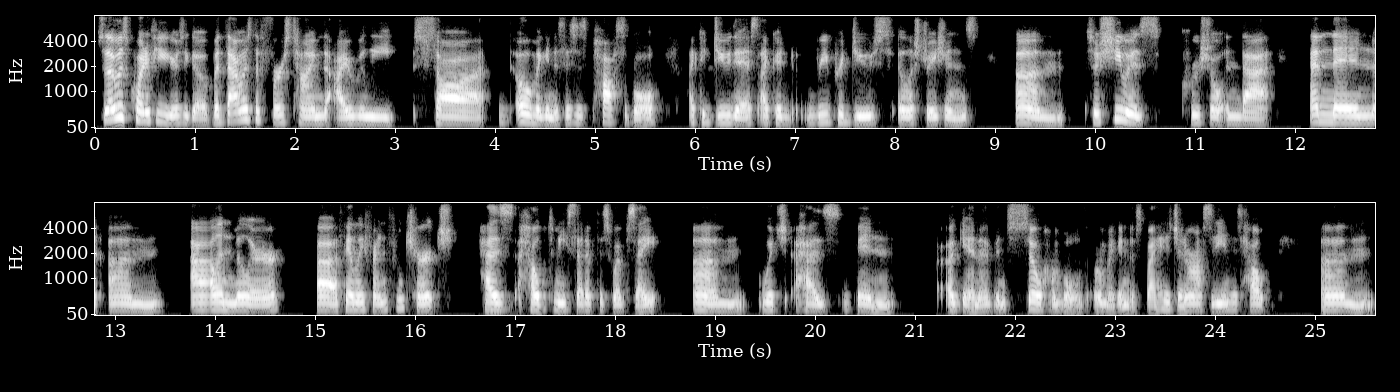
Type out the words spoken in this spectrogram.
so that was quite a few years ago, but that was the first time that I really saw, oh my goodness, this is possible. I could do this. I could reproduce illustrations. Um, so she was crucial in that. And then um, Alan Miller, a family friend from church, has helped me set up this website, um, which has been, again, I've been so humbled, oh my goodness, by his generosity and his help. Um,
